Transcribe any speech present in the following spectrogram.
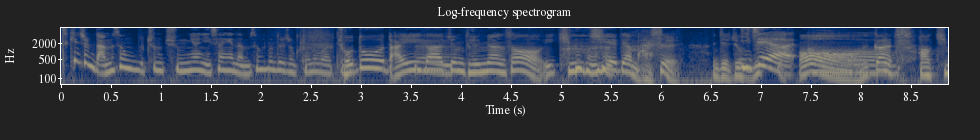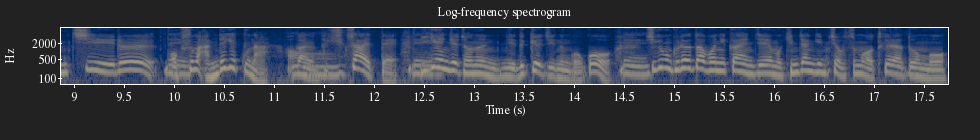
특히 좀 남성, 좀 중년 이상의 남성분들 좀 그러는 것 같아요. 저도 나이가 네. 좀 들면서 이 김치에 대한 맛을 이제 좀 이제야, 느끼- 어, 어. 그러니까 아 김치를 네. 없으면 안 되겠구나. 그러니까 어. 식사할 때 네. 이게 이제 저는 이제 느껴지는 거고 네. 지금은 그러다 보니까 이제 뭐 김장 김치 없으면 어떻게라도 뭐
